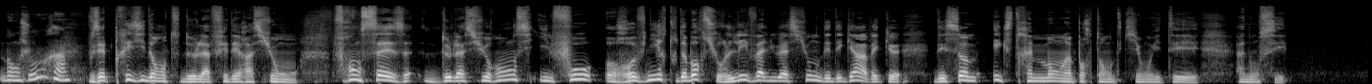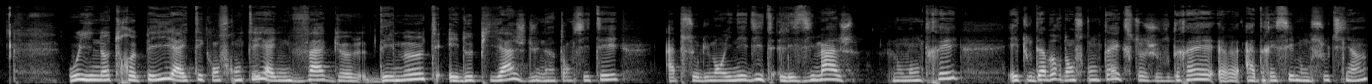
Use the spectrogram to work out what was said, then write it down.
Bonjour. Vous êtes présidente de la Fédération française de l'assurance. Il faut revenir tout d'abord sur l'évaluation des dégâts avec euh, des sommes extrêmement importantes qui ont été annoncées. Oui, notre pays a été confronté à une vague d'émeutes et de pillages d'une intensité absolument inédite. Les images l'ont montré. Et tout d'abord, dans ce contexte, je voudrais euh, adresser mon soutien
